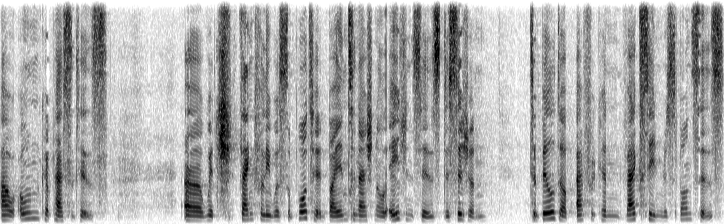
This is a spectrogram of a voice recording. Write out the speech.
our own capacities, uh, which thankfully was supported by international agencies' decision to build up African vaccine responses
